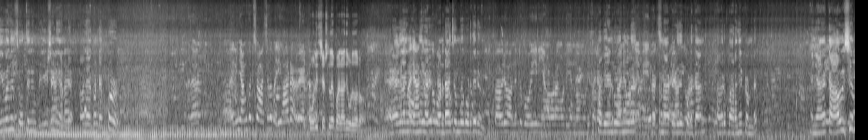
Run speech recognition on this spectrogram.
ജീവനും സ്വത്തിനും ഭീഷണിയുണ്ട്. അതിന് ഞങ്ങൾക്കൊരു ശാശ്വത പരിഹാരം പോലീസ് സ്റ്റേഷനിൽ പരാതി കൊടുത്തോ പരാതി. രണ്ടാഴ്ച മുമ്പ് കൊടുത്തിരുന്നു. അവർ വന്നിട്ട് പോയി. ഇനി ഞങ്ങളോട് അങ്ങോട്ട് ചെന്ന് ഒന്നുകൂടി ഇപ്പോൾ വീണ്ടും കൊടുക്കാനാ ഒന്നുകൂടെ പറഞ്ഞത്. പേര് വെച്ച് റിട്ടേണായിട്ട് എഴുതി പരാതി കൊടുക്കാൻ അവർ പറഞ്ഞിട്ടുണ്ട്. ഞങ്ങൾക്ക് ആവശ്യം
